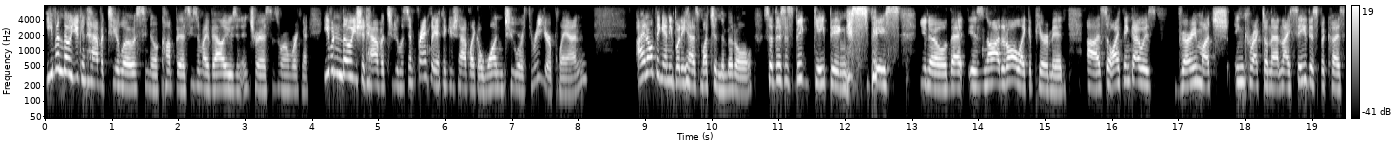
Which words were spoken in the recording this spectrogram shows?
even though you can have a telos, you know, compass, these are my values and interests, this is what I'm working on, even though you should have a to-do list, and frankly, I think you should have like a one, two, or three-year plan. I don't think anybody has much in the middle. So there's this big gaping space, you know, that is not at all like a pyramid. Uh, so I think I was very much incorrect on that. And I say this because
